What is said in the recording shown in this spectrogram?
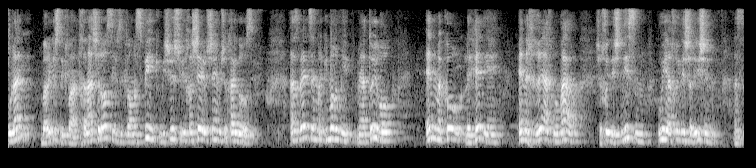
אולי ברגע שזה כבר התחלה של אוסיף, זה כבר מספיק בשביל שהוא ייחשב שם של חי ואוסיף. אז בעצם הגמור מהטוירו, אין מקור להדיה, אין הכרח לומר שחודש ניסן הוא יהיה החודש הראשון. אז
